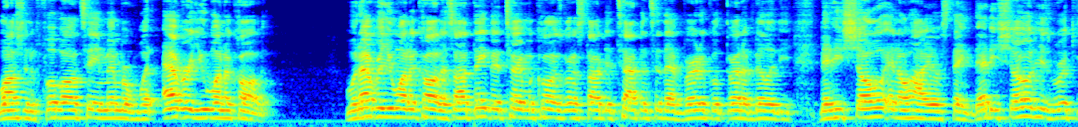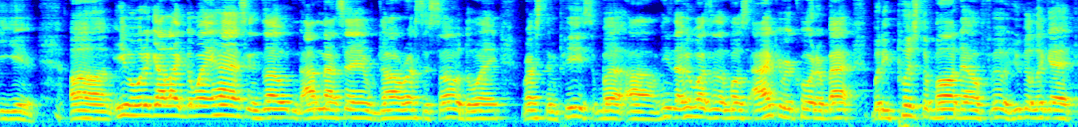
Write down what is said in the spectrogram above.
Washington football team member, whatever you want to call it whatever you want to call it. So I think that Terry McLaurin is going to start to tap into that vertical threat ability that he showed in Ohio State, that he showed his rookie year. Um, even with a guy like Dwayne Haskins, though I'm not saying God rest his soul, Dwayne rest in peace, but um, he, he wasn't the most accurate quarterback, but he pushed the ball downfield. You can look at,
